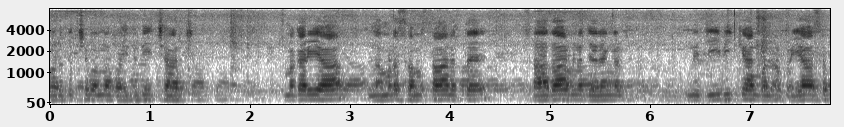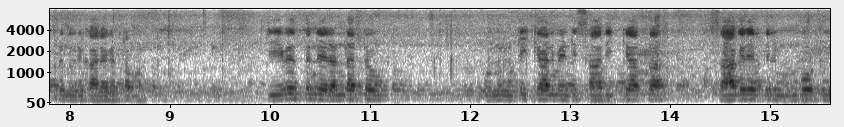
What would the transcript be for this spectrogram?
വർദ്ധിച്ചു വന്ന വൈദ്യുതി ചാർജ്. നമുക്കറിയാം നമ്മുടെ സംസ്ഥാനത്തെ സാധാരണ ജനങ്ങൾ ഇന്ന് ജീവിക്കാൻ വളരെ പ്രയാസപ്പെടുന്ന ഒരു കാലഘട്ടമാണ് ജീവിതത്തിന്റെ രണ്ടറ്റവും ഒന്ന് മുട്ടിക്കാൻ വേണ്ടി സാധിക്കാത്ത സാഹചര്യത്തിൽ മുമ്പോട്ട്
